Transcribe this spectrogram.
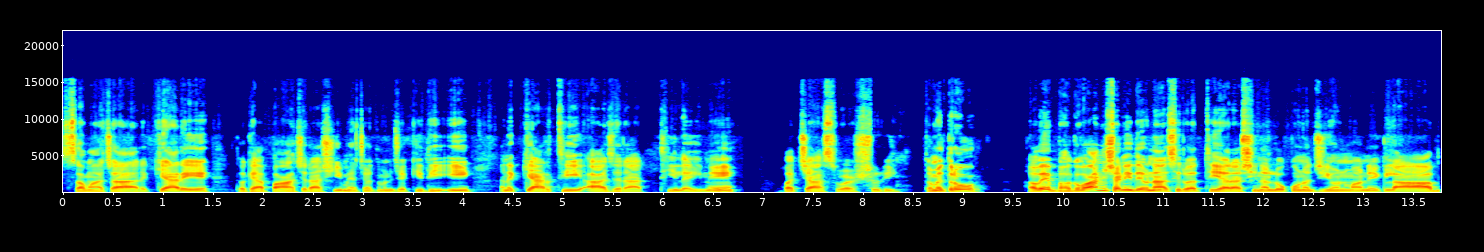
સમાચાર. ક્યારે? તો કે આ પાંચ રાશિ મેં તમને જે કીધી એ અને ક્યારથી આજ રાતથી લઈને પચાસ વર્ષ સુધી. તો મિત્રો, હવે ભગવાન શનિદેવના આશીર્વાદથી આ રાશિના લોકોના જીવનમાં અનેક લાભ,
